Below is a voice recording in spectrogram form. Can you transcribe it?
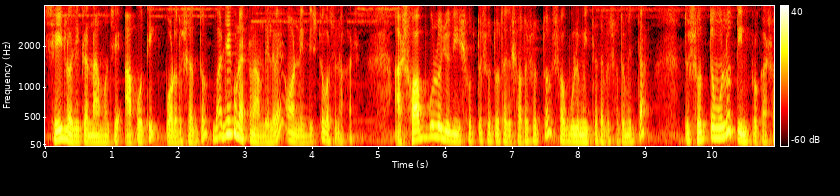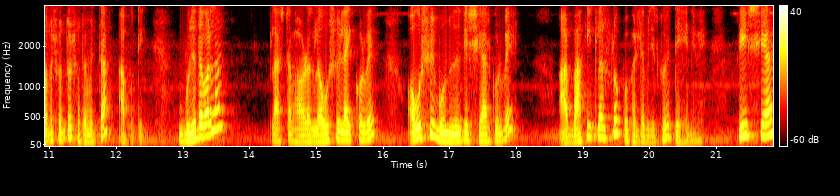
সেই লজিকটার নাম হচ্ছে আপতিক পরতসাধ্য বা যে কোনো একটা নাম দিলে হবে অনির্দিষ্ট বচনাকার। আর সবগুলো যদি সত্য সত্য থাকে, শত সত্য, সবগুলো মিথ্যা থাকলে শত মিথ্যা। তো সত্য মূল্য তিন প্রকার, শত সত্য, শত মিথ্যা আপতিক বুঝতে পারলাম? ক্লাসটা ভালো লাগলে অবশ্যই লাইক করবে। অবশ্যই বন্ধুদেরকে শেয়ার করবে। আর বাকি ক্লাসগুলো প্রোফাইলটা ভিজিট করে দেখে নেবে। প্লিজ শেয়ার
